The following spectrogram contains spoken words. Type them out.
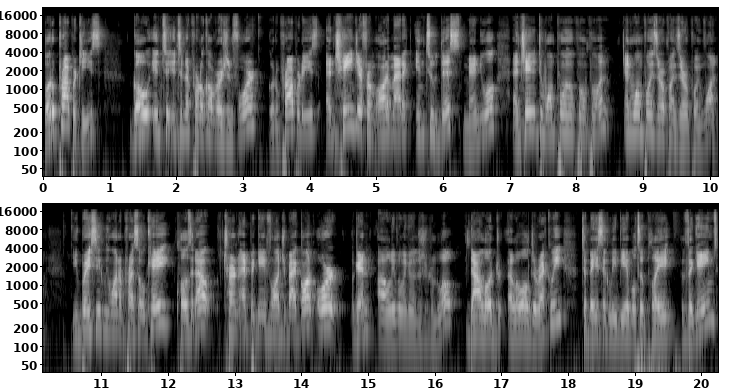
Go to properties go into Internet Protocol version 4, go to properties, and change it from automatic into this manual, and change it to 1.1.1 and 1.0.0.1. You basically want to press OK, close it out, turn Epic Games Launcher back on, or again, I'll leave a link in the description below, download LOL directly to basically be able to play the games,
